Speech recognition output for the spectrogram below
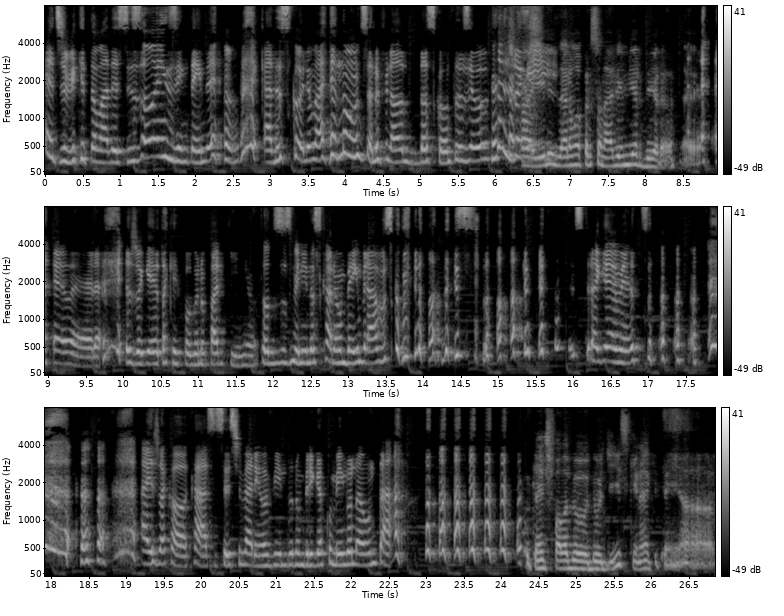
Eu tive que tomar decisões, entendeu? Cada escolha uma renúncia. No final das contas, eu joguei. A Iris era uma personagem merdeira. É. Eu era. Eu joguei, eu taquei fogo no parquinho. Todos os meninos ficaram bem bravos com o final da história. Estraguei a mesa. Aí, Jacó, cá, se vocês estiverem ouvindo, não briga comigo, não, tá? Porque a gente fala do, do DISC, né, que tem a,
